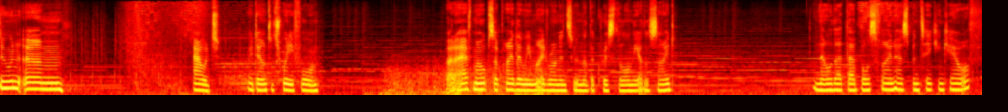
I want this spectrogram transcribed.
Soon, um... Out. We're down to 24. But I have my hopes up high that we might run into another crystal on the other side. Now that that boss fight has been taken care of.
